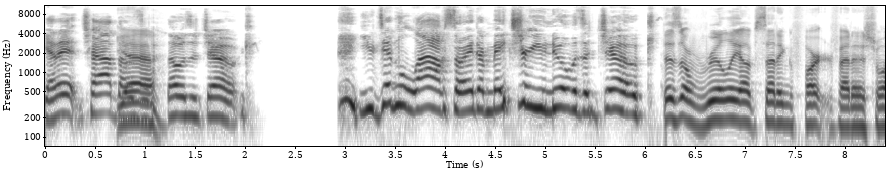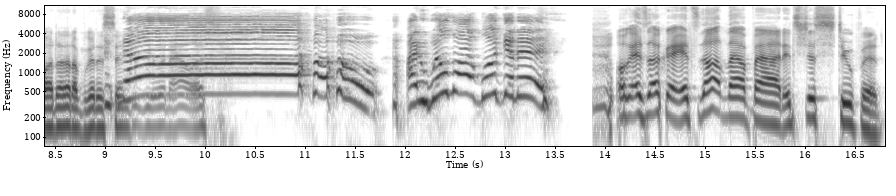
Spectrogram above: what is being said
Get it, Chad? That was Yeah. a, that was a joke. You didn't laugh, so I had to make sure you knew it was a joke. there's a really upsetting fart fetish one that I'm gonna send no! to you and Alice. No! I will not look at it. Okay, it's okay. It's not that bad. It's just stupid.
